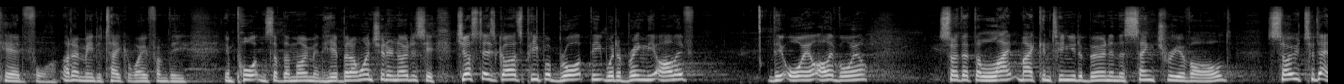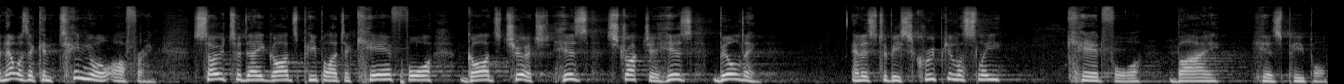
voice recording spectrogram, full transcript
cared for. I don't mean to take away from the importance of the moment here, but I want you to notice here just as God's people brought the, were to bring the olive, the oil, olive oil, so that the light might continue to burn in the sanctuary of old, so today, and that was a continual offering. So today, God's people are to care for God's church, His structure, His building, and is to be scrupulously cared for by His people.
